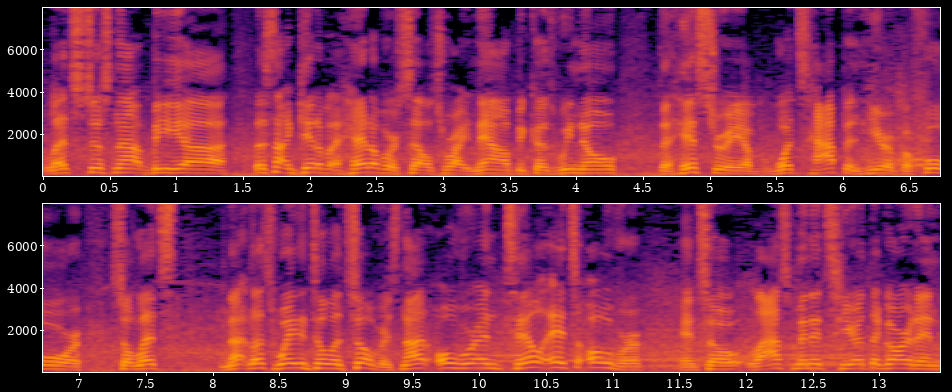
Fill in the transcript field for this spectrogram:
let's just not be, uh, let's not get ahead of ourselves right now because we know the history of what's happened here before. So let's not, let's wait until it's over. It's not over until it's over. And so last minutes here at the Garden,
